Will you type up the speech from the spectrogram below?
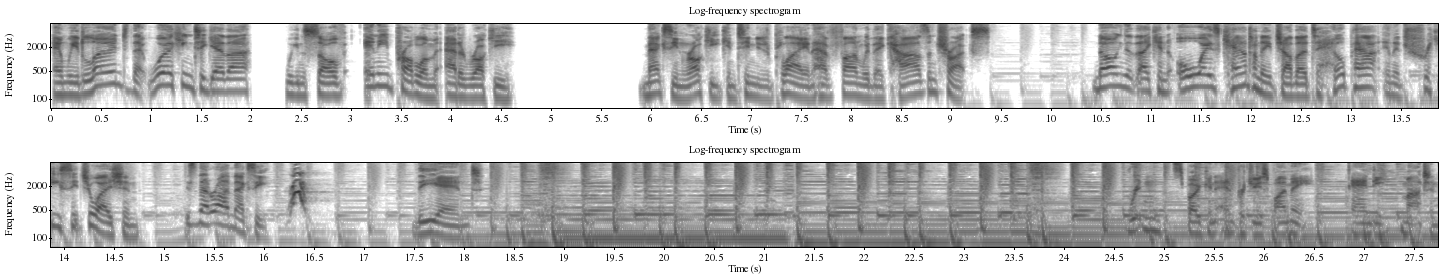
And we learned that working together, we can solve any problem, added Rocky. Maxy and Rocky continued to play and have fun with their cars and trucks, knowing that they can always count on each other to help out in a tricky situation. Isn't that right, Maxy? the end. Spoken, and produced by me, Andy Martin.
